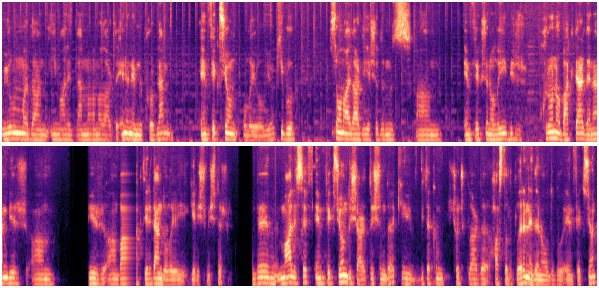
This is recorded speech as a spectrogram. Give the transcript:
uyulmadan imal edilen mamalarda en önemli problem enfeksiyon olayı oluyor ki bu son aylarda yaşadığımız um, enfeksiyon olayı bir kronobakter denen bir um, bir um, bakteriden dolayı gelişmiştir. Ve maalesef enfeksiyon dışarı, dışında ki bir takım çocuklarda hastalıklara neden oldu bu enfeksiyon.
